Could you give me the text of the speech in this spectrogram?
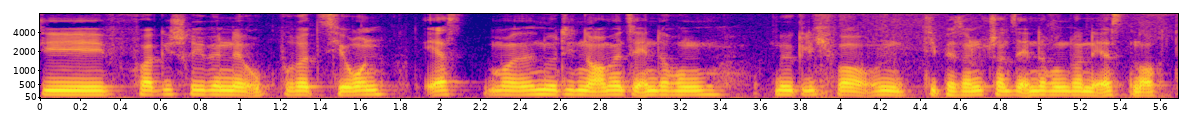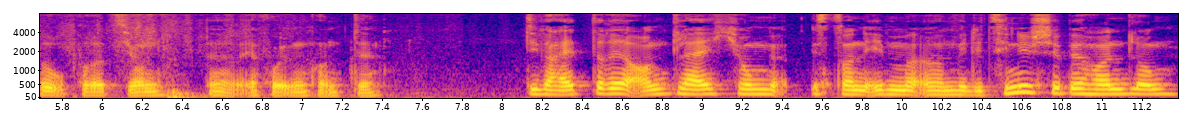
die vorgeschriebene Operation erstmal nur die Namensänderung möglich war und die Personenstandsänderung dann erst nach der Operation äh, erfolgen konnte. Die weitere Angleichung ist dann eben eine medizinische Behandlung.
